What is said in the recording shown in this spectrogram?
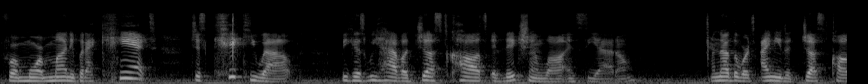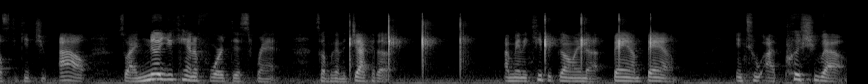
for more money, but I can't just kick you out because we have a just cause eviction law in Seattle. In other words, I need a just cause to get you out. So I know you can't afford this rent. So I'm going to jack it up. I'm going to keep it going up. Bam, bam. Until I push you out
